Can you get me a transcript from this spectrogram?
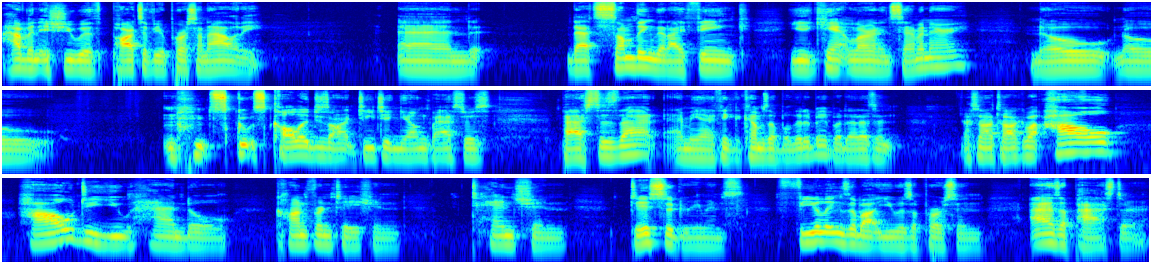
have an issue with parts of your personality. And that's something that I think you can't learn in seminary. No, no, schools, colleges aren't teaching young pastors pastors that. I mean, I think it comes up a little bit, but that doesn't. That's not talked about. How how do you handle confrontation, tension, disagreements, feelings about you as a person, as a pastor,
